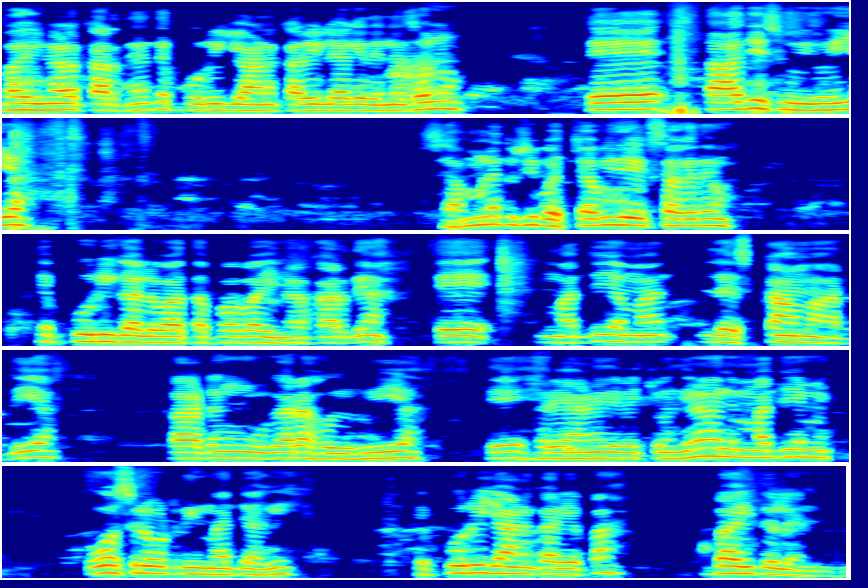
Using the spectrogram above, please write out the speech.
ਬਾਈ ਨਾਲ ਕਰਦੇ ਹਾਂ ਤੇ ਪੂਰੀ ਜਾਣਕਾਰੀ ਲੈ ਕੇ ਦਿੰਨੇ ਤੁਹਾਨੂੰ। ਤੇ ਤਾਜੀ ਸੂਈ ਹੋਈ ਆ। ਸਾਹਮਣੇ ਤੁਸੀਂ ਬੱਚਾ ਵੀ ਦੇਖ ਸਕਦੇ ਹੋ। ਤੇ ਪੂਰੀ ਗੱਲਬਾਤ ਆਪਾਂ ਬਾਈ ਨਾਲ ਕਰਦੇ ਹਾਂ। ਤੇ ਮੱਝ ਜਮਾ ਲਿਸਕਾਂ ਮਾਰਦੀ ਆ। ਕਾਟਿੰਗ ਵਗੈਰਾ ਹੋਈ ਹੋਈ ਆ। ਤੇ ਹਰਿਆਣੇ ਦੇ ਵਿੱਚ ਹੁੰਦੀ ਨਾ ਮੱਝ ਜਿਵੇਂ ਉਹ ਸਲੋਟ ਦੀ ਮੱਝ ਆ ਗਈ। ਤੇ ਪੂਰੀ ਜਾਣਕਾਰੀ ਆਪਾਂ ਬਾਈ ਤੋਂ ਲੈਣੀ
